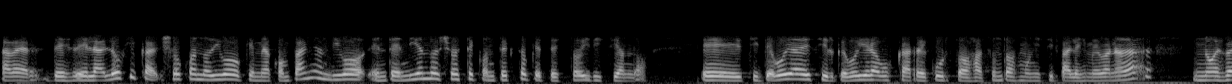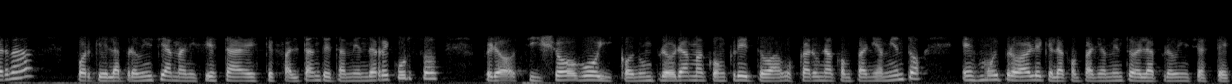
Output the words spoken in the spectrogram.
a ver, desde la lógica, yo cuando digo que me acompañan, digo entendiendo yo este contexto que te estoy diciendo. Eh, si te voy a decir que voy a ir a buscar recursos, asuntos municipales y me van a dar, no es verdad, porque la provincia manifiesta este faltante también de recursos, pero si yo voy con un programa concreto a buscar un acompañamiento, es muy probable que el acompañamiento de la provincia esté.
